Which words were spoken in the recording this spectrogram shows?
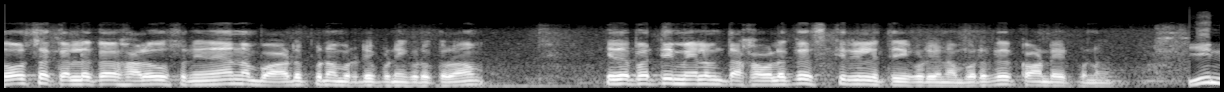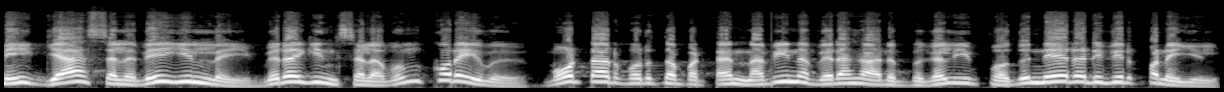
தோசை கல்லுக்காக அளவு சொன்னீங்கன்னா நம்ம அடுப்பு நம்ம ரெடி பண்ணி கொடுக்குறோம். இதை பற்றி மேலும் தகவலுக்கு ஸ்க்ரீனில் தெரியக்கூடிய நம்பருக்கு காண்டாக்ட் பண்ணுங்க. இனி கேஸ் செலவே இல்லை. விறகின் செலவும் குறைவு. மோட்டார் பொருத்தப்பட்ட நவீன விறகு அடுப்புகள் இப்போது நேரடி விற்பனையில்.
